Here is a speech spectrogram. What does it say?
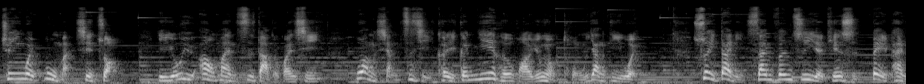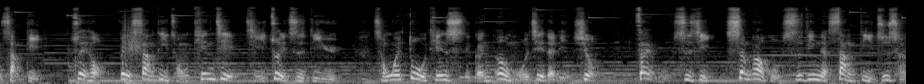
却因为不满现状，也由于傲慢自大的关系，妄想自己可以跟耶和华拥有同样地位，所以带领三分之一的天使背叛上帝，最后被上帝从天界击坠至地狱，成为堕天使跟恶魔界的领袖。在五世纪，圣奥古斯丁的《上帝之城》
